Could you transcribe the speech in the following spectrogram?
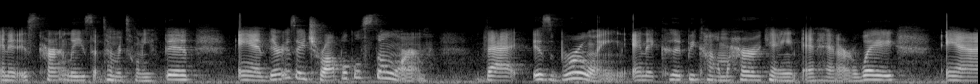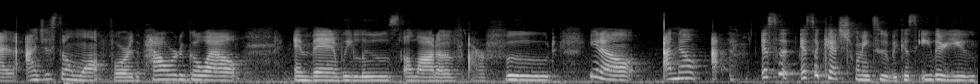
and it is currently september 25th and there is a tropical storm that is brewing and it could become a hurricane and head our way and i just don't want for the power to go out and then we lose a lot of our food. You know I know it's a it's a catch 22 because either you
